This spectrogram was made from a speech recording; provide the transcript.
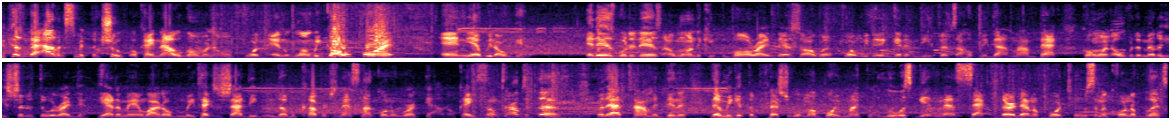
because we got Alex Smith the truth. Okay, now we're going to run it on fourth and one. We go for it, and yeah, we don't get it. It is what it is. I wanted to keep the ball right there, so I went for it. We didn't get it. Defense, I hope they got my back. Going over the middle, he should have threw it right there. He had a man wide open, but he takes a shot deep in the double coverage, and that's not going to work out, okay? Sometimes it does, but that time it didn't. Then we get the pressure with my boy Michael Lewis getting that sack. Third down and 14 was in the corner blitz.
